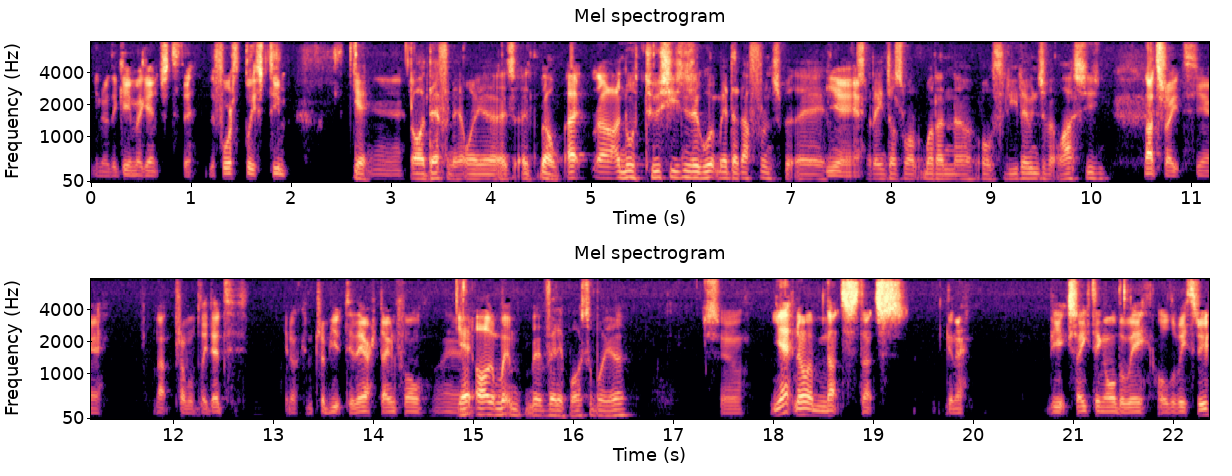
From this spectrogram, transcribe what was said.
you know the game against the, the fourth place team. Yeah. yeah. Oh, definitely. Yeah. It's, it, well, I, I know two seasons ago it made a difference, but uh, yeah, the Rangers were, were in uh, all three rounds of it last season. That's right. Yeah, that probably did, you know, contribute to their downfall. Um, yeah. Oh, very possible. Yeah. So yeah, no, I mean, that's that's gonna be exciting all the way all the way through.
